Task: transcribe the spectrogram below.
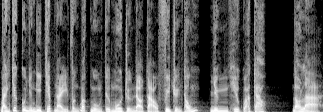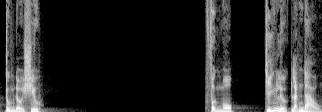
bản chất của những ghi chép này vẫn bắt nguồn từ môi trường đào tạo phi truyền thống nhưng hiệu quả cao đó là trung đội siêu. Phần 1. Chiến lược lãnh đạo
